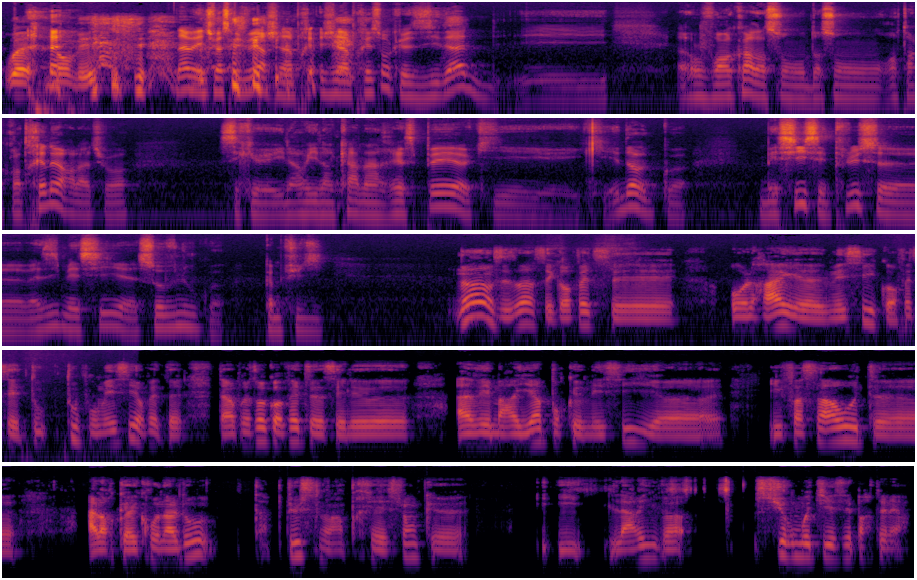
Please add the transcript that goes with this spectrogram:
Ouais, non, mais. Non, mais tu vois ce que je veux dire J'ai l'impr- j'ai l'impression que Zidane, il- on le voit encore dans son, dans son, en tant qu'entraîneur, là, tu vois. C'est qu'il il incarne un respect euh, qui est, qui est dingue, quoi. Messi, c'est plus, euh, vas-y, Messi, euh, sauve-nous, quoi. Comme tu dis. Non, c'est ça, c'est qu'en fait, c'est all high Messi, quoi. En fait, c'est tout, tout pour Messi. En fait, t'as l'impression qu'en fait, c'est le Ave Maria pour que Messi il fasse sa route. alors qu'avec Ronaldo, t'as plus l'impression que il, il arrive à surmotiver ses partenaires.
